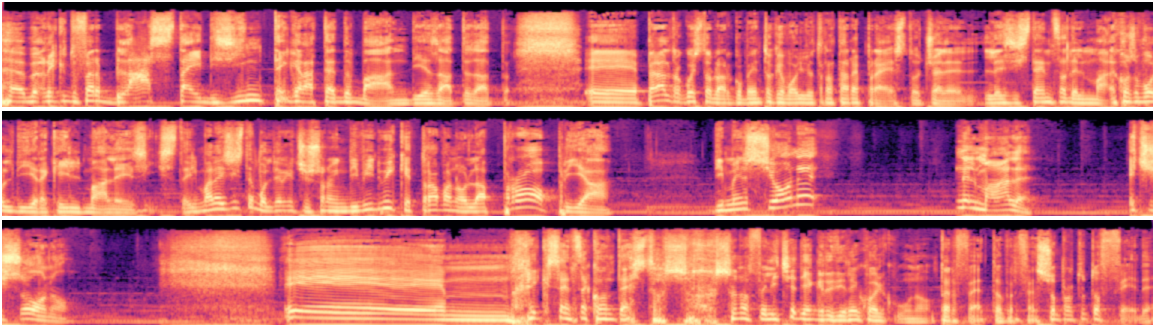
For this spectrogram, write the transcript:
Rick Dufer blasta e disintegra Ted Bundy, esatto, esatto. E, peraltro questo è un argomento che voglio trattare presto, cioè l'esistenza del male. Cosa vuol dire che il male esiste? Il male esiste vuol dire che ci sono individui che trovano la propria dimensione nel male. E ci sono. E um, Rick senza contesto, sono felice di aggredire qualcuno. Perfetto, perfetto. Soprattutto Fede.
